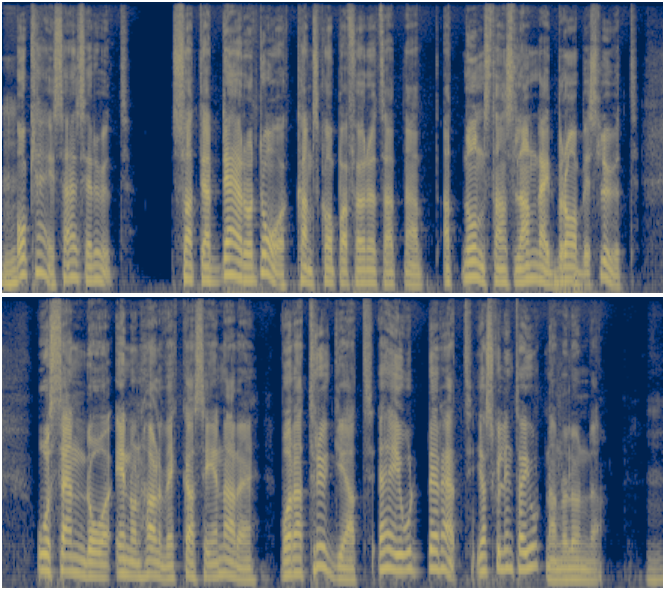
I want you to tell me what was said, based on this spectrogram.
Mm. Okej, okay, så här ser det ut så att jag där och då kan skapa förutsättningar att, att någonstans landa i ett bra beslut. Och sen då en och en halv vecka senare vara trygg i att jag gjorde rätt. Jag skulle inte ha gjort något annorlunda. Mm.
